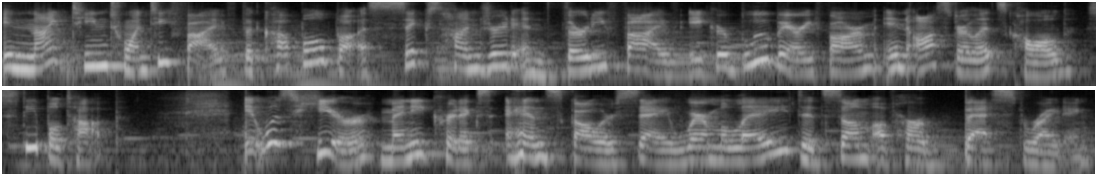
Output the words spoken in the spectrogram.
In 1925, the couple bought a 635 acre blueberry farm in Austerlitz called Steepletop. It was here, many critics and scholars say, where Millay did some of her best writing,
